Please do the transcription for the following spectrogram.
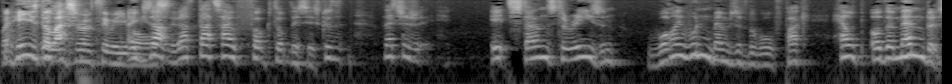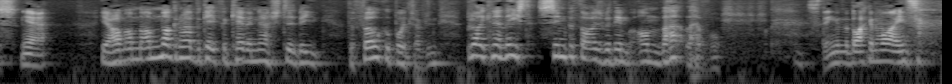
When he's the lesser of two evils. Exactly. That's that's how fucked up this is. Because let's just, it stands to reason. Why wouldn't members of the Wolfpack help other members? Yeah. Yeah, I'm, I'm, I'm not going to advocate for Kevin Nash to be the focal point of everything, but I can at least sympathise with him on that level. Sting in the black and white.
